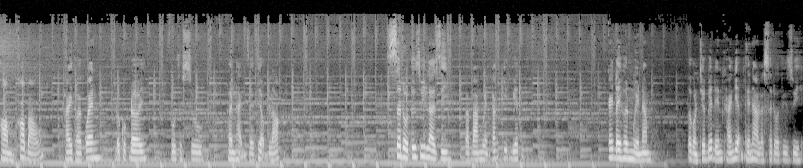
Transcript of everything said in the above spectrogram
hòm kho báu, thay thói quen, đổi cuộc đời, Futusu hân hạnh giới thiệu blog. Sơ đồ tư duy là gì và ba nguyên tắc ít biết. Cách đây hơn 10 năm, tôi còn chưa biết đến khái niệm thế nào là sơ đồ tư duy.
